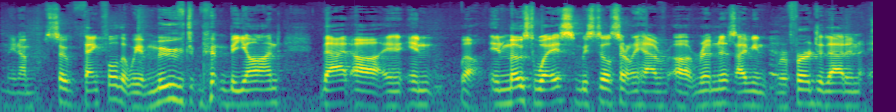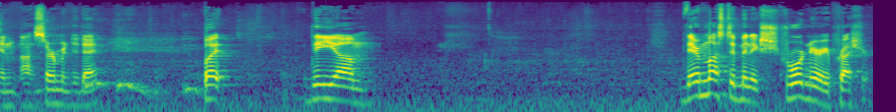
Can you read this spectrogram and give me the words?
I mean, I'm so thankful that we have moved beyond that uh, in, in, well in most ways we still certainly have uh, remnants. I even referred to that in, in my sermon today. But the um, there must have been extraordinary pressure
